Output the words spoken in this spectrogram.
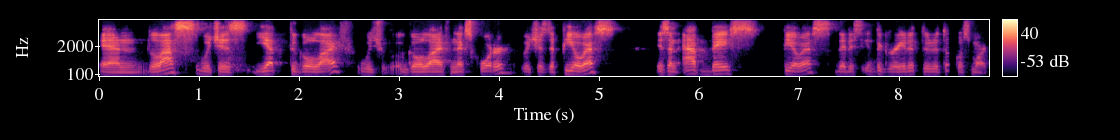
And the last, which is yet to go live, which will go live next quarter, which is the POS, is an app-based POS that is integrated to the TokoSmart.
